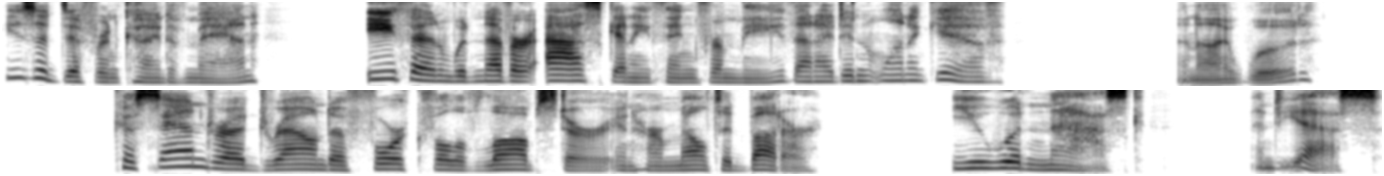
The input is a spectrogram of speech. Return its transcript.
He's a different kind of man. Ethan would never ask anything from me that I didn't want to give. And I would? Cassandra drowned a forkful of lobster in her melted butter. You wouldn't ask. And yes.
